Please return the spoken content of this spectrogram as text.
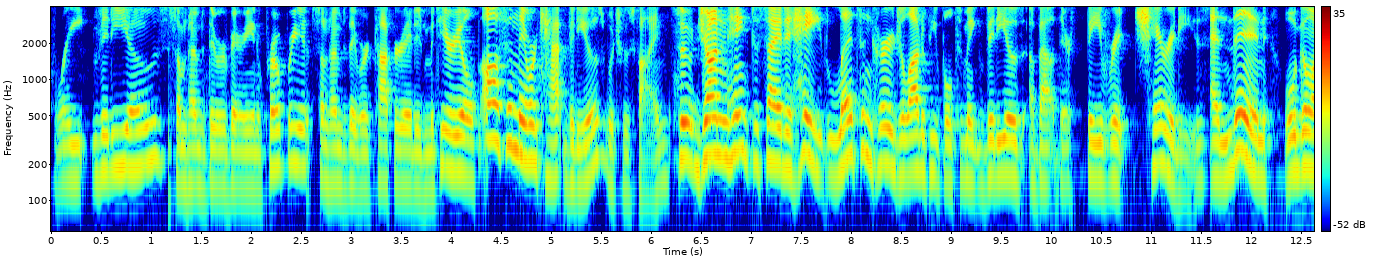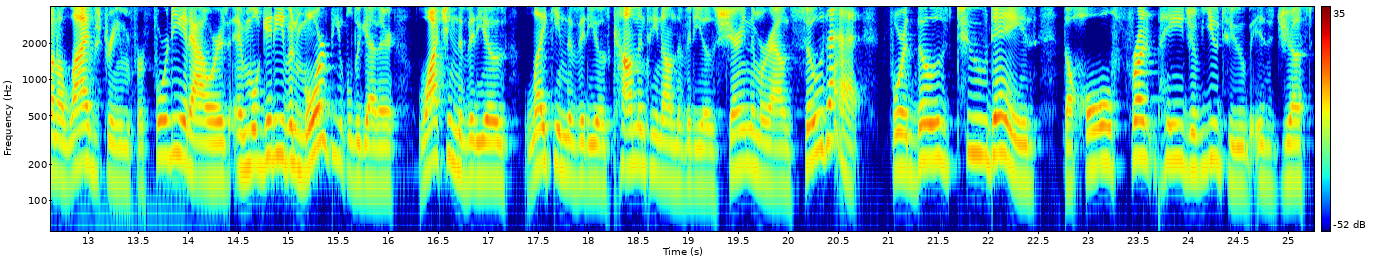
great videos. Sometimes they were very inappropriate, sometimes they were copyrighted material. Often they were cat videos, which was fine. So John and Hank decided, hey, let's encourage a lot of people to make videos about their favorite charities, and then we'll go on a live stream for 48 hours and we'll get even more people together watching the videos, liking the videos, commenting on the videos, sharing them around so that for those two days, the whole front page of YouTube is just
